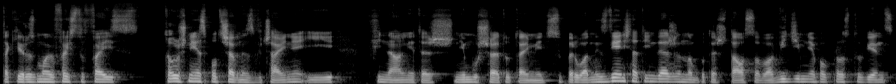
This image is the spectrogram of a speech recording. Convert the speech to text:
takiej rozmowie face to face to już nie jest potrzebne zwyczajnie i finalnie też nie muszę tutaj mieć super ładnych zdjęć na Tinderze, no bo też ta osoba widzi mnie po prostu, więc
